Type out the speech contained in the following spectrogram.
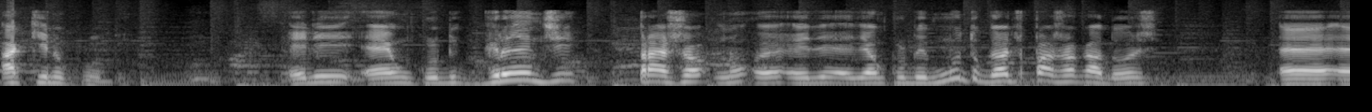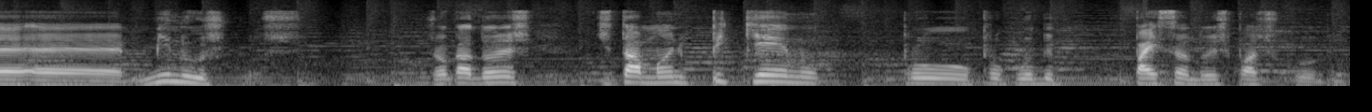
aqui no clube. Ele é um clube grande para ele, ele, é um clube muito grande para jogadores é, é, é, minúsculos, jogadores de tamanho pequeno pro, pro clube Paysandu Esporte Clube,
